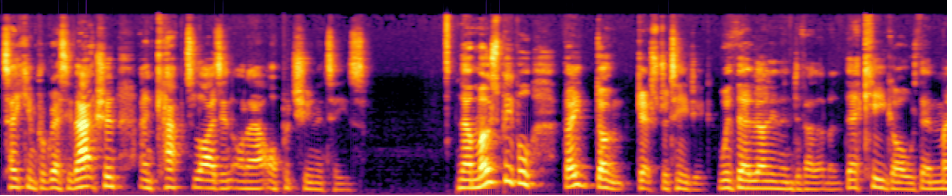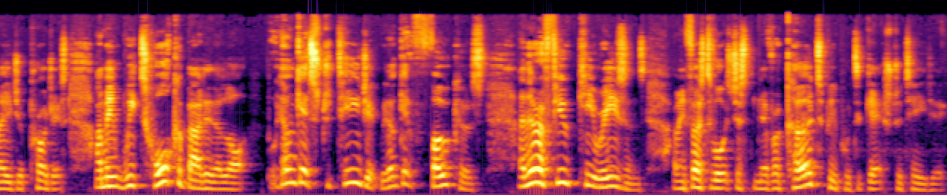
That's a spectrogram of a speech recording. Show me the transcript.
taking progressive action, and capitalizing on our opportunities. Now, most people, they don't get strategic with their learning and development, their key goals, their major projects. I mean, we talk about it a lot, but we don't get strategic, we don't get focused. And there are a few key reasons. I mean, first of all, it's just never occurred to people to get strategic,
